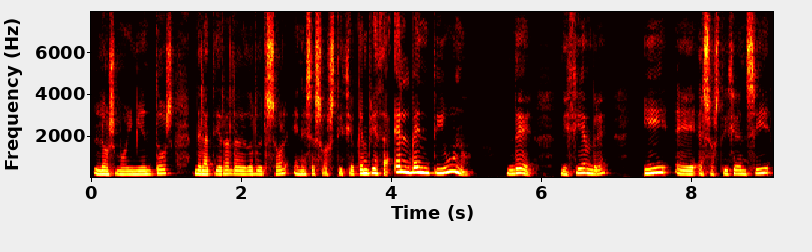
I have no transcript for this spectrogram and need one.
los movimientos de la Tierra alrededor del Sol en ese solsticio que empieza el 21 de diciembre y eh, el solsticio en sí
